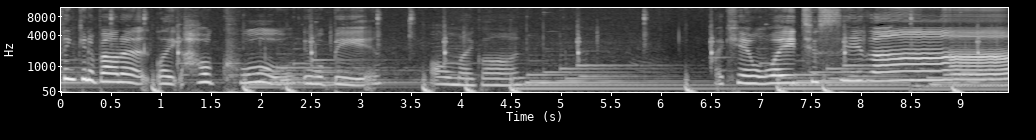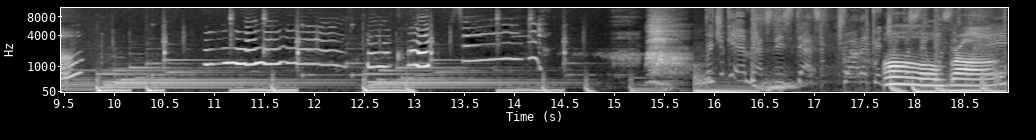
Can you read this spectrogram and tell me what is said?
thinking about it. Like, how cool it would be. Oh my god. I can't wait to see that. oh, bro.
